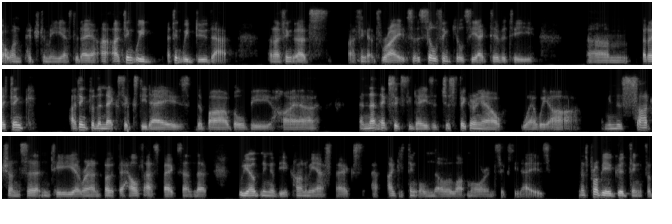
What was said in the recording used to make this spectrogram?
got one pitched to me yesterday. I, I, think we I think we do that, and I think that's I think that's right. So I still think you'll see activity, um, but I think I think for the next 60 days the bar will be higher, and that next 60 days is just figuring out where we are. I mean, there's such uncertainty around both the health aspects and the reopening of the economy aspects. I just think we'll know a lot more in 60 days. And that's probably a good thing for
